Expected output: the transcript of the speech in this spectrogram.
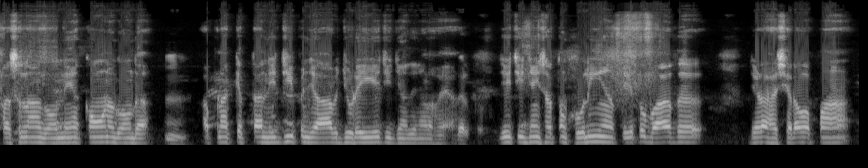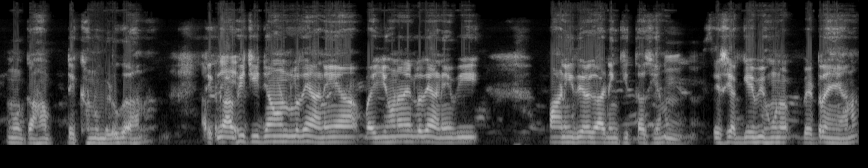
ਫਸਲਾਂ ਉਗਾਉਂਦੇ ਆ ਕੌਣ ਉਗਾਉਂਦਾ? ਹੂੰ। ਆਪਣਾ ਕਿੱਤਾ ਨਿੱਜੀ ਪੰਜਾਬ ਜੁੜੇ ਹੀ ਇਹ ਚੀਜ਼ਾਂ ਦੇ ਨਾਲ ਹੋਇਆ। ਜੇ ਚੀਜ਼ਾਂ ਹੀ ਸਾਤੋਂ ਖੋਲੀਆਂ ਤੇ ਇਹ ਤੋਂ ਬਾਅਦ ਜਿਹੜਾ ਹਸ਼ਰ ਉਹ ਆਪਾਂ ਨੂੰ ਗਾਹਾਂ ਦੇਖਣ ਨੂੰ ਮਿਲੂਗਾ ਹਨਾ? ਤੇ ਕਾਫੀ ਚੀਜ਼ਾਂ ਹੁਣ ਲੁਧਿਆਣੇ ਆ ਬਾਈ ਜੀ ਹੁਣਾਂ ਨੇ ਲੁਧਿਆਣੇ ਵੀ ਪਾਣੀ ਦੇ ਰਿਗਾਰਡਿੰਗ ਕੀਤਾ ਸੀ ਹਨਾ। ਤੇ ਅਸੀਂ ਅੱਗੇ ਵੀ ਹੁਣ ਵਿੱਢ ਰਹੇ ਹਾਂ ਨਾ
